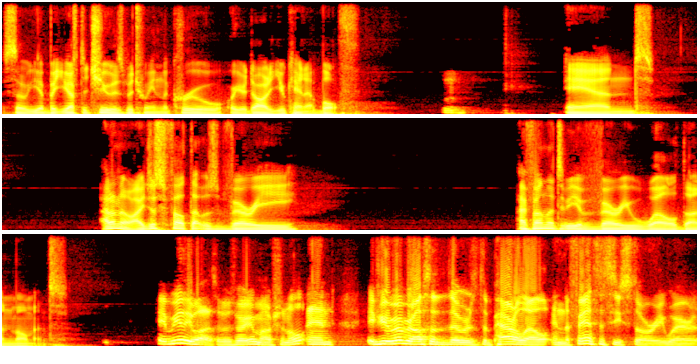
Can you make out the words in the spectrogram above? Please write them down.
so yeah, but you have to choose between the crew or your daughter. You can't have both. Mm. And I don't know. I just felt that was very. I found that to be a very well done moment. It really was. It was very emotional. And if you remember, also, there was the parallel in the fantasy story where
